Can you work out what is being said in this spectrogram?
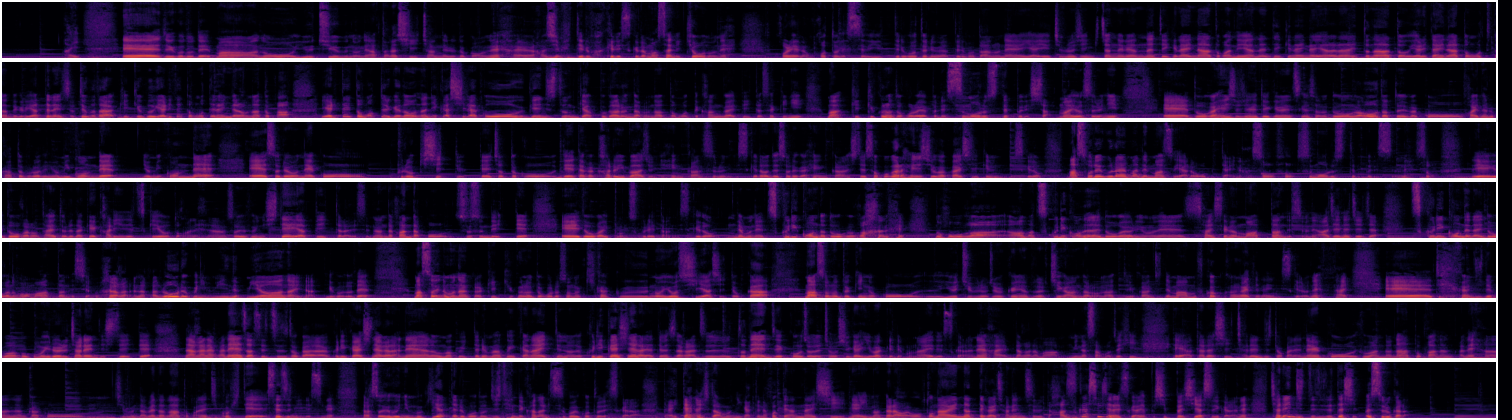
はい。えー、ということで、まあ、あの、YouTube のね、新しいチャンネルとかをね、えー、始めてるわけですけど、まさに今日のね、これのことですよ。言ってることにもやってること。あのね、いや、YouTube の新規チャンネルやらないといけないなとかね、やらないといけないな、やらないとなと、やりたいなと思ってたんだけど、やってないんですよ。ということは、結局やりたいと思ってないんだろうなとか、やりたいと思ってるけど、何かしらこう、現実とのギャップがあるんだろうなと思って考えていた先に、まあ、結局のところ、やっぱね、スモールステップでした。まあ、要するに、えー、動画編集しないといけないんですけど、その動画を、例えばこう、ファイナルカットプロで読み込んで、読み込んで、えー、それをね、こう、プロ棋士って言って、ちょっとこう、データが軽いバージョンに変換するんですけど、で、それが変換して、そこから編集が開始できるんですけど、まあ、それぐらいまでまずやろうみたいな、そうそう、スモールステップですよね。そう。で、動画のタイトルだけ仮でつけようとかね、あのそういう風にしてやっていったらですね、なんだかんだこう、進んでいって、えー、動画1本作れたんですけど、でもね、作り込んだ動画がね、の方が、あんま作り込んでない動画よりもね、再生が回ったんですよね。あ、違う違う違う。作り込んでない動画の方が回ったんですよ。だからなんか労力に見合わないなっていうことで、まあそういうのもなんか結局のところその企画の良し悪しとか、まあその時のこう、YouTube の状況によって違うんだろうなっていう感じで、まああんま深く考えてないんですけどね。はい。えー、っていう感じで、まあ僕もいろいろチャレンジしていて、なかなかね、挫折とか繰り返しながらね、あの、うまくいったりうまくいかないっていうのを繰り返しながらやってます。だからずっとね、絶好調で調子がいいわけでもないですからね。はい。だからまあ皆さんもぜひ、えー、新しいチャレンジとかでね、こう不安だなとかなんかね、あなんかこう、うん、自分ダメだなとかね、自己否定せずにですね、だからそういう風に向き合ってること時点でかなりすごいことですから、大体の人はもう苦手なことやんないし、ね、今からは大人になってからチャレンジするって恥ずかしいじゃないですか。やっぱ失敗しやすいからね。チャレンジって絶対失敗するから。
